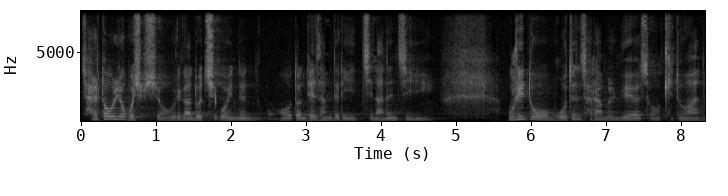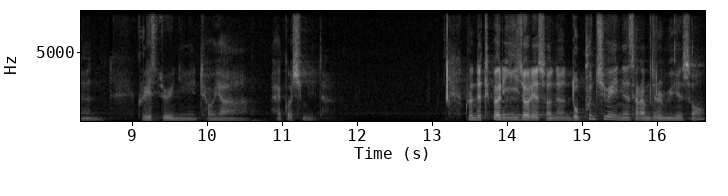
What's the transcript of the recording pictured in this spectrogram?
잘 떠올려 보십시오. 우리가 놓치고 있는 어떤 대상들이 있진 않은지 우리도 모든 사람을 위해서 기도하는 그리스도인이 되어야 할 것입니다. 그런데 특별히 2절에서는 높은 지위에 있는 사람들을 위해서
